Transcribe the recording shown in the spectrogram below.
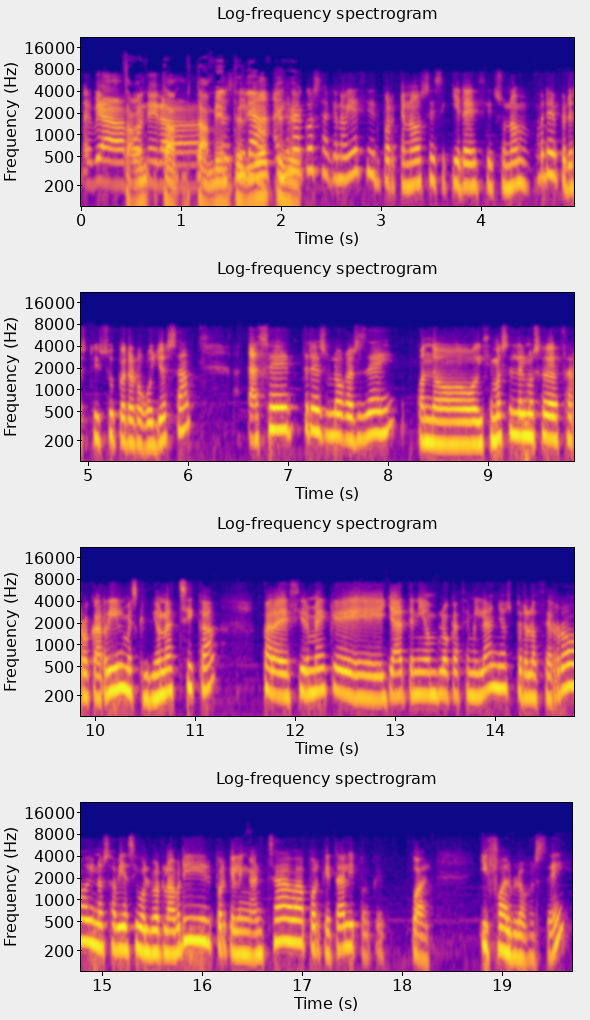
me voy a También, poner tam- a... también Pues te mira, digo que... hay una cosa que no voy a decir porque no sé si quiere decir su nombre, pero estoy súper orgullosa. Hace tres Bloggers Day, cuando hicimos el del Museo de Ferrocarril, me escribió una chica para decirme que ya tenía un blog hace mil años, pero lo cerró y no sabía si volverlo a abrir, porque le enganchaba, porque tal y porque cual. Y fue al Bloggers Day.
